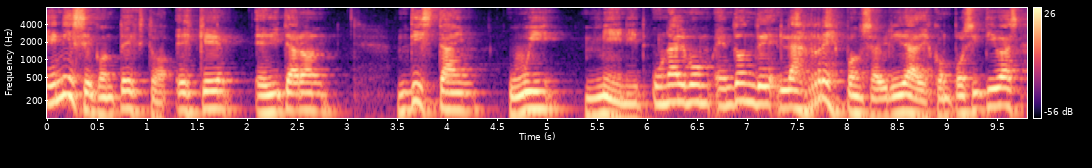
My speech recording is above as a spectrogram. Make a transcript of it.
En ese contexto es que editaron This Time We Mean It, un álbum en donde las responsabilidades compositivas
